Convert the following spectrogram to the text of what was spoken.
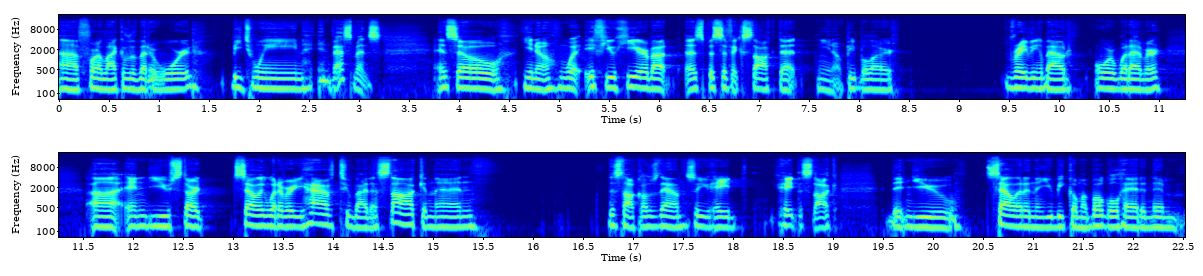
uh, for lack of a better word, between investments. And so, you know, what if you hear about a specific stock that you know people are raving about or whatever, uh, and you start selling whatever you have to buy the stock, and then the stock goes down, so you hate you hate the stock, then you sell it and then you become a boglehead and then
